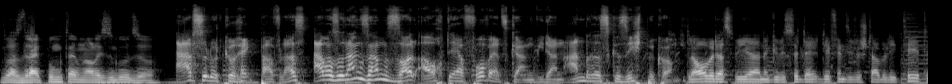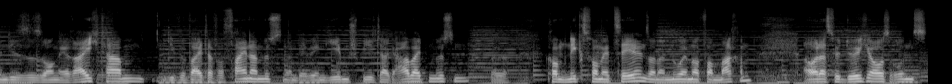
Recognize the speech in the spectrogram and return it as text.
du hast drei Punkte und alles ist gut so. Absolut korrekt, Pavlas. Aber so langsam soll auch der Vorwärtsgang wieder ein anderes Gesicht bekommen. Ich glaube, dass wir eine gewisse de defensive Stabilität in dieser Saison erreicht haben, die wir weiter verfeinern müssen, an der wir in jedem Spieltag arbeiten müssen. Also kommt nichts vom Erzählen, sondern nur immer vom Machen. Aber dass wir durchaus uns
